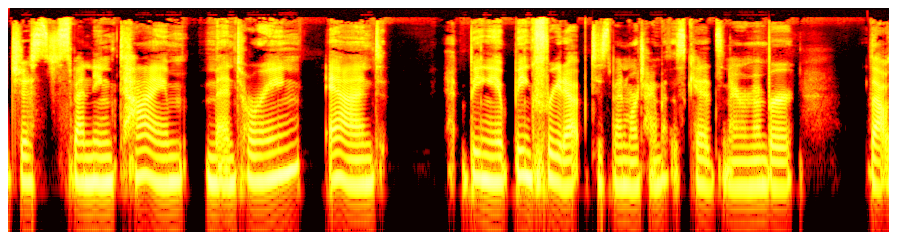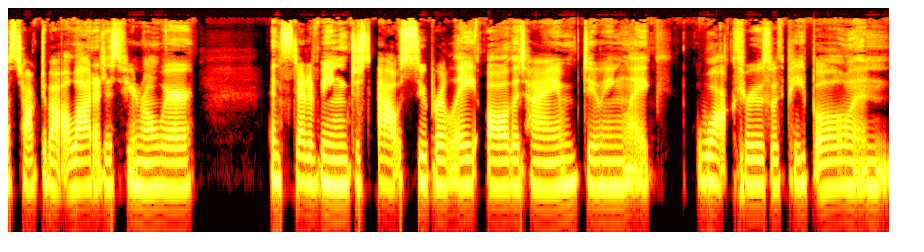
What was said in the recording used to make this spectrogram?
just spending time mentoring and being being freed up to spend more time with his kids. And I remember that was talked about a lot at his funeral, where instead of being just out super late all the time, doing like walkthroughs with people and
